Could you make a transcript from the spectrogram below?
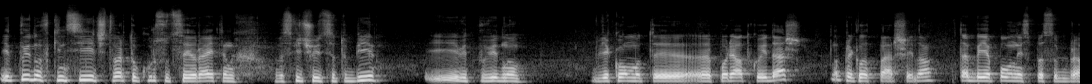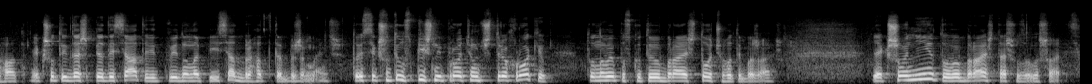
І відповідно в кінці четвертого курсу цей рейтинг висвічується тобі, і відповідно в якому ти е, порядку йдеш, наприклад, перший, да? в тебе є повний список бригад. Якщо ти йдеш 50, відповідно на 50 бригад в тебе вже менше. Тобто, якщо ти успішний протягом 4 років, то на випуску ти вибираєш то, чого ти бажаєш. Якщо ні, то вибираєш те, що залишається.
